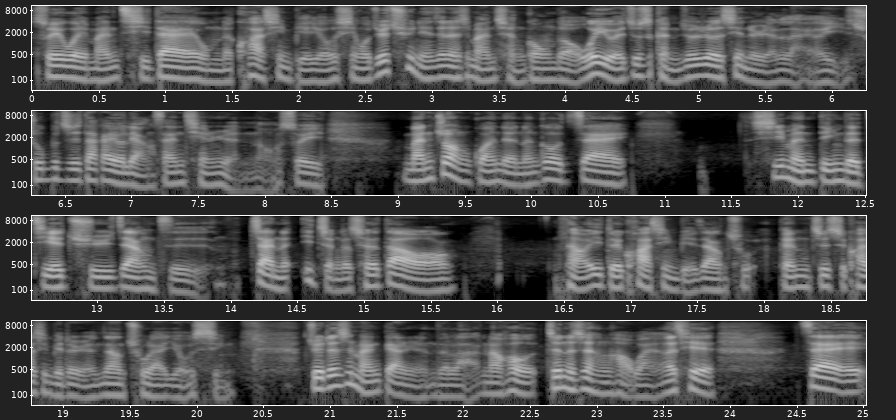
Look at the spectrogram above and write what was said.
所以我也蛮期待我们的跨性别游行。我觉得去年真的是蛮成功的，我以为就是可能就热线的人来而已，殊不知大概有两三千人哦，所以蛮壮观的，能够在西门町的街区这样子占了一整个车道哦，然后一堆跨性别这样出，跟支持跨性别的人这样出来游行。觉得是蛮感人的啦，然后真的是很好玩，而且在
